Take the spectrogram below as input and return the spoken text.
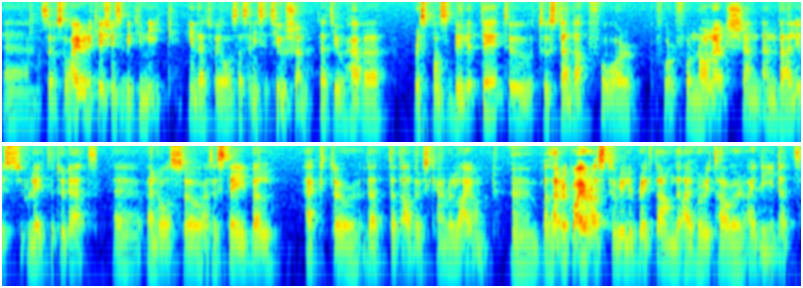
Um, so, so higher education is a bit unique in that way, also as an institution, that you have a responsibility to, to stand up for, for, for knowledge and, and values related to that, uh, and also as a stable actor that, that others can rely on. Um, but that requires us to really break down the ivory tower idea Mm. that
